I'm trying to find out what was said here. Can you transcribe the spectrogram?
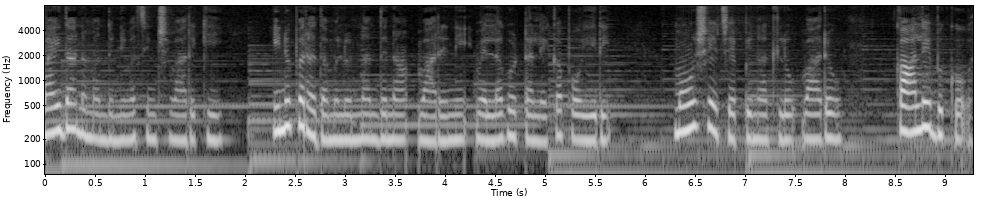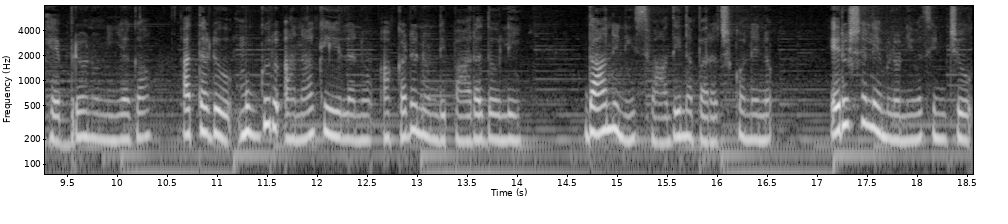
మైదానమందు నివసించే వారికి ఇనుప రథములున్నందున వారిని వెళ్ళగొట్టలేకపోయిరి మోషే చెప్పినట్లు వారు కాలేబుకు హెబ్రోను నీయగా అతడు ముగ్గురు అనాకీయులను అక్కడ నుండి పారదోలి దానిని స్వాధీనపరచుకొనెను. ఎరుషలేములో నివసించు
